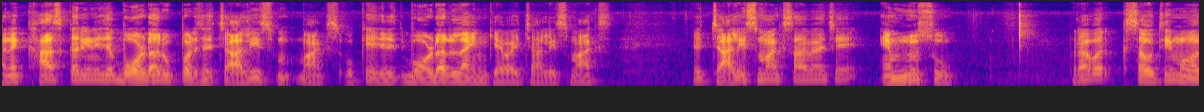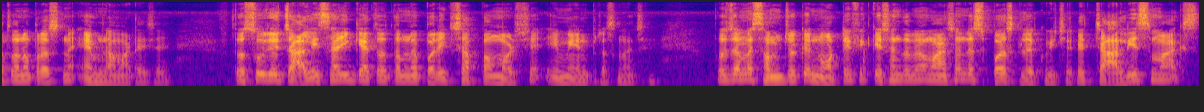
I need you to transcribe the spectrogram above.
અને ખાસ કરીને જે બોર્ડર ઉપર છે, ચાલીસ માર્ક્સ ઓકે એ બોર્ડર લાઇન કહેવાય ચાલીસ માર્ક્સ એ ચાલીસ માર્ક્સ આવ્યા છે, એમનું શું? બરાબર? સૌથી મહત્ત્વનો પ્રશ્ન એમના માટે છે. તો શું, જો ચાલીસ આવી ગયા તો તમને પરીક્ષા આપવા મળશે? એ મેઇન પ્રશ્ન છે. તો તમે સમજો કે નોટિફિકેશન તમે વાંચો ને સ્પષ્ટ લખ્યું છે કે ચાલીસ માર્ક્સ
